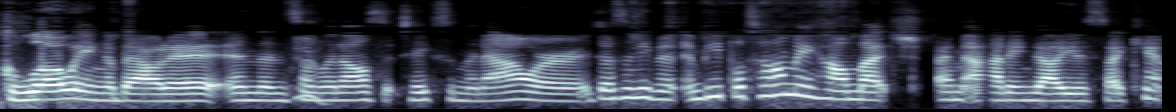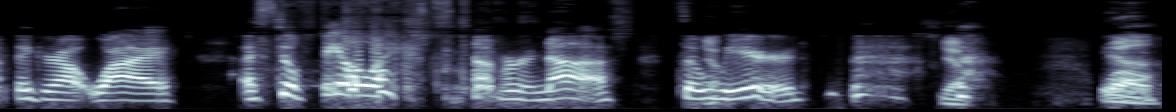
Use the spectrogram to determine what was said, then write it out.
glowing about it and then someone else it takes them an hour it doesn't even and people tell me how much i'm adding value so i can't figure out why i still feel like it's never enough so Yep. weird Yep. yeah Well,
